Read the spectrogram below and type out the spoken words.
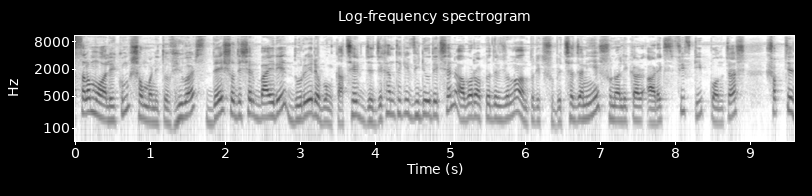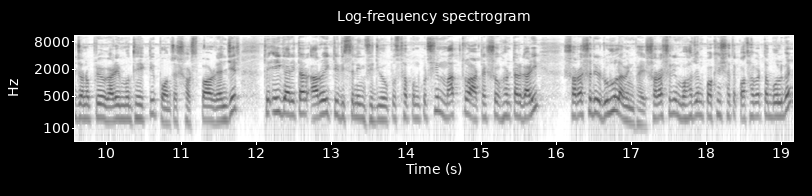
আসসালামু আলাইকুম, সম্মানিত ভিউয়ার্স। দেশ ও দেশের বাইরে, দূরের এবং কাছের যে যেখান থেকে ভিডিও দেখছেন, আবারও আপনাদের জন্য আন্তরিক শুভেচ্ছা জানিয়ে সোনালিকার আর এক্স ফিফটি পঞ্চাশ, সবচেয়ে জনপ্রিয় গাড়ির মধ্যে একটি পঞ্চাশ হর্স পাওয়ার রেঞ্জের তো এই গাড়িটার আরও একটি রিসেলিং ভিডিও উপস্থাপন করছি, মাত্র আঠাশশো ঘণ্টার গাড়ি। সরাসরি রুহুল আমিন ভাই, সরাসরি মহাজন পক্ষের সাথে কথাবার্তা বলবেন।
